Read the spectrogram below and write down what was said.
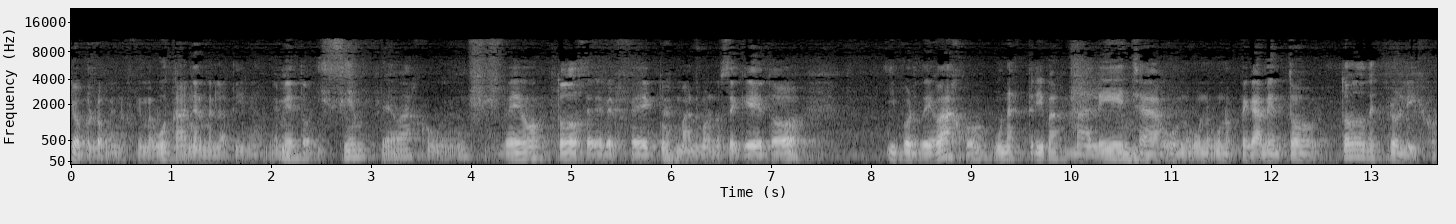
yo por lo menos, que me gusta bañarme en la tina, me meto y siempre abajo veo, todo se ve perfecto, un mármol, no sé qué, todo. Y por debajo unas tripas mal hechas, unos pegamentos, todo desprolijo.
